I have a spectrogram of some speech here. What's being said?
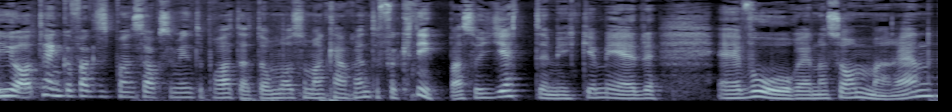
Jag tänker faktiskt på en sak som vi inte pratat om och som man kanske inte förknippar så jättemycket med eh, våren och sommaren.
